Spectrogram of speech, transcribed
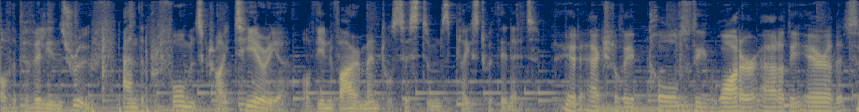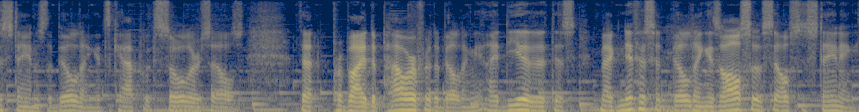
of the pavilion's roof and the performance criteria of the environmental systems placed within it. It actually pulls the water out of the air that sustains the building. It's capped with solar cells that provide the power for the building. The idea that this magnificent building is also self-sustaining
